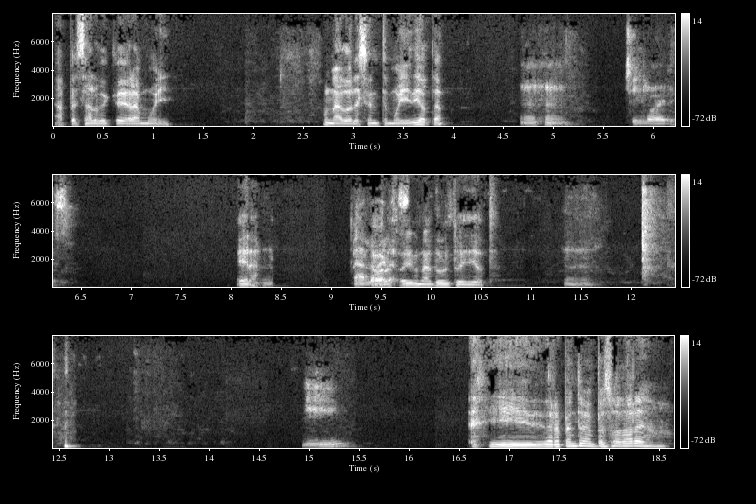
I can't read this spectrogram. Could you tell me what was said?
A pesar de que era muy un adolescente muy idiota. Sí, lo eres. Era. Ah, Ahora soy un adulto idiota. y... y de repente me empezó a dar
